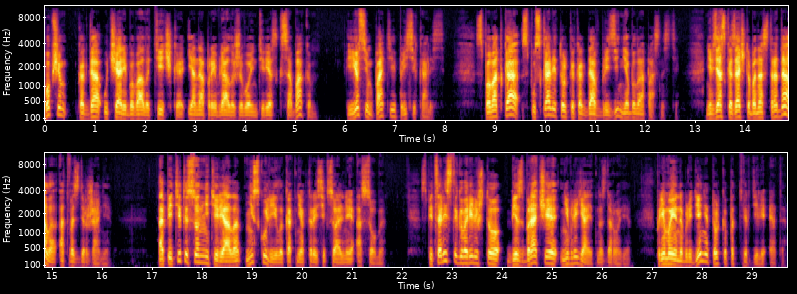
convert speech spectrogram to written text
В общем, когда у Чари бывала течка, и она проявляла живой интерес к собакам, ее симпатии пресекались. С поводка спускали только когда вблизи не было опасности. Нельзя сказать, чтобы она страдала от воздержания. Аппетит и сон не теряла, не скулила, как некоторые сексуальные особы. Специалисты говорили, что безбрачие не влияет на здоровье. Прямые наблюдения только подтвердили это.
